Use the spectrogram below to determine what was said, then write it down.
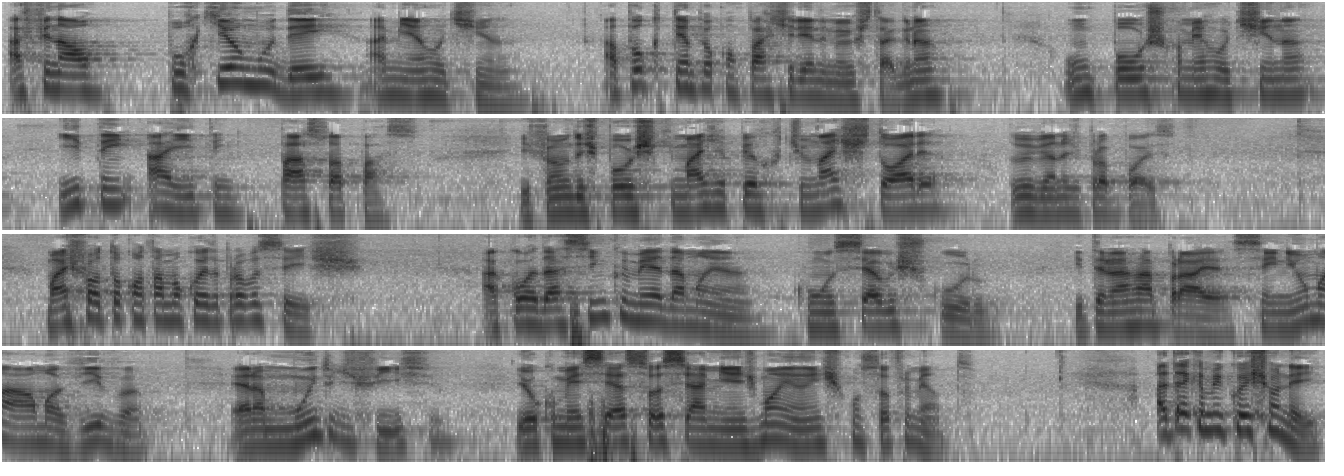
Afinal, por que eu mudei a minha rotina? Há pouco tempo eu compartilhei no meu Instagram um post com a minha rotina item a item, passo a passo. E foi um dos posts que mais repercutiu na história do Vivendo de Propósito. Mas faltou contar uma coisa para vocês. Acordar 5 e meia da manhã com o céu escuro e treinar na praia sem nenhuma alma viva era muito difícil e eu comecei a associar minhas manhãs com sofrimento. Até que eu me questionei:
